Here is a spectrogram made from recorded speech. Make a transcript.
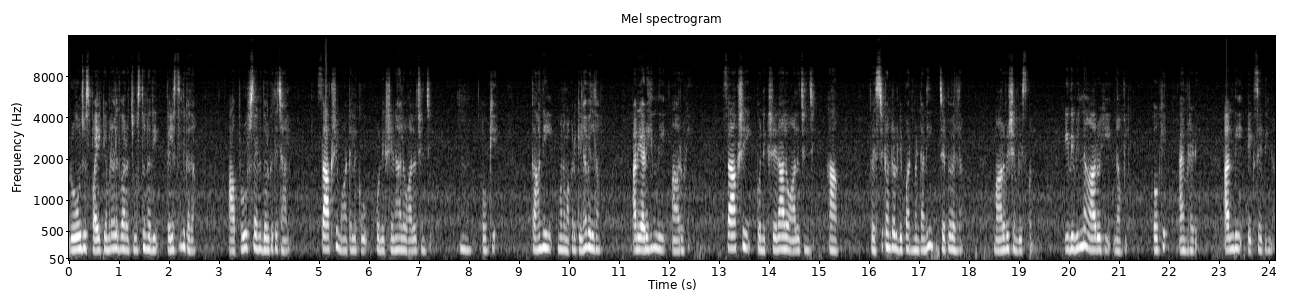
రోజు స్పై కెమెరాల ద్వారా చూస్తున్నది తెలుస్తుంది కదా. ఆ ప్రూఫ్స్ అయినా దొరికితే చాలు. సాక్షి మాటలకు కొన్ని క్షణాలు ఆలోచించి ఓకే కానీ మనం అక్కడికి ఎలా వెళ్దాం? అని అడిగింది ఆరుహి. సాక్షి కొన్ని క్షణాలు ఆలోచించి హా ఫెస్ట్ కంట్రోల్ డిపార్ట్మెంట్ అని చెప్పి వెళ్దాం మారువేషం వేసుకొని. ఇది విన్న ఆరుహి నవ్వి ఓకే ఐఎమ్ రెడీ అంది ఎక్సైటింగ్గా.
